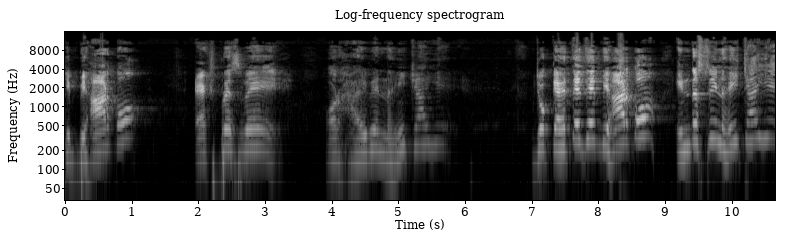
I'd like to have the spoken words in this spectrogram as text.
कि बिहार को एक्सप्रेसवे और हाईवे नहीं चाहिए। जो कहते थे बिहार को इंडस्ट्री नहीं चाहिए।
